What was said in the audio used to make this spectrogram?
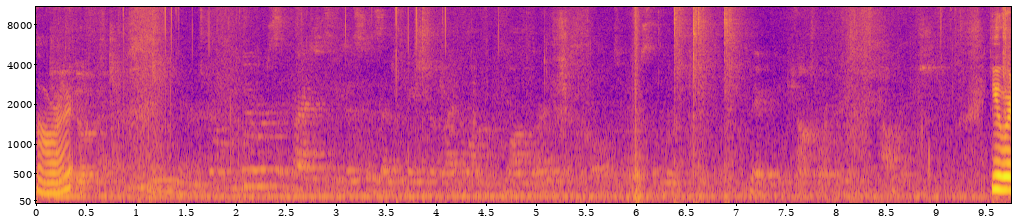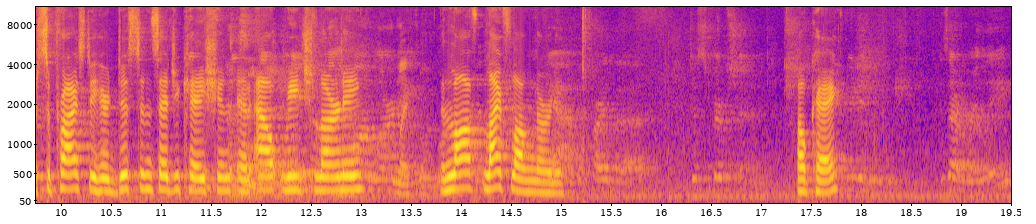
All right. We were surprised to see distance education and lifelong long learning as a goal too, so we, maybe we count more than outreach. You were surprised to hear distance education and outreach learning Lifelong learning, and lo- lifelong learning. yeah, part of the description. Okay. We didn't, is that really?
